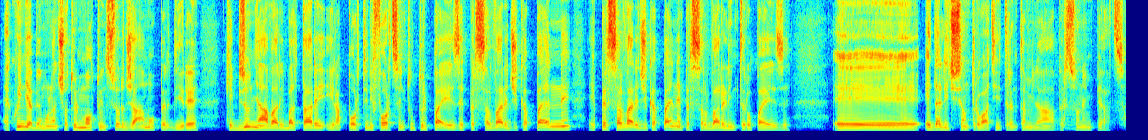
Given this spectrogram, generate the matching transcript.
E quindi abbiamo lanciato il motto Insorgiamo per dire che bisognava ribaltare i rapporti di forza in tutto il paese per salvare GKN e per salvare GKN e per salvare l'intero paese. E, e da lì ci siamo trovati 30.000 persone in piazza.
